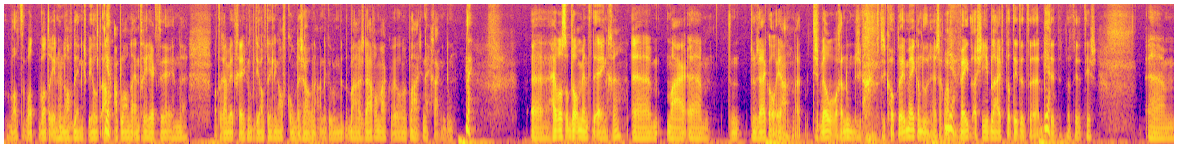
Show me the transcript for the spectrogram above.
wat, wat, wat er in hun afdeling speelt aan, Ja. aan plannen en trajecten en eh, wat er aan wetgeving op die afdeling afkomt en zo. Nou, dan kunnen we met de basis daarvan maken we wel een plaatje. Nee, ga ik niet doen. Nee. Eh, hij was op dat moment de enige. Ehm, maar ehm, toen, toen zei ik al, ja, nou, het is wel wat we gaan doen. Dus ik, dus ik hoop dat je mee kan doen. Hè. Zeg maar, Ja. weet als je hier blijft dat dit het, eh, dat Ja. dit, dat dit het is. Ehm,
